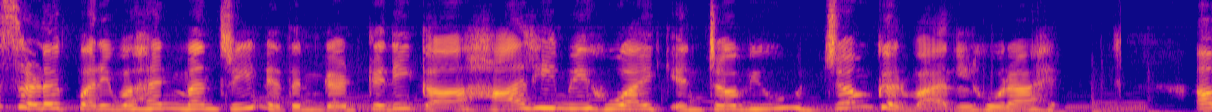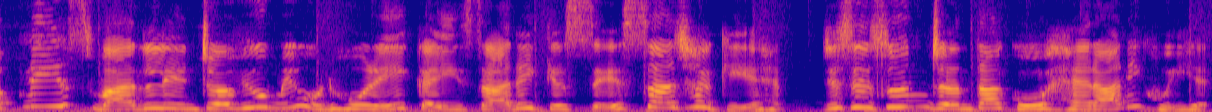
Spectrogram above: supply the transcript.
सड़क परिवहन मंत्री नितिन गडकरी का हाल ही में हुआ एक इंटरव्यू जमकर वायरल हो रहा है। अपने इस वायरल इंटरव्यू में उन्होंने कई सारे किस्से साझा किए हैं, जिसे सुन जनता को हैरानी हुई है।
